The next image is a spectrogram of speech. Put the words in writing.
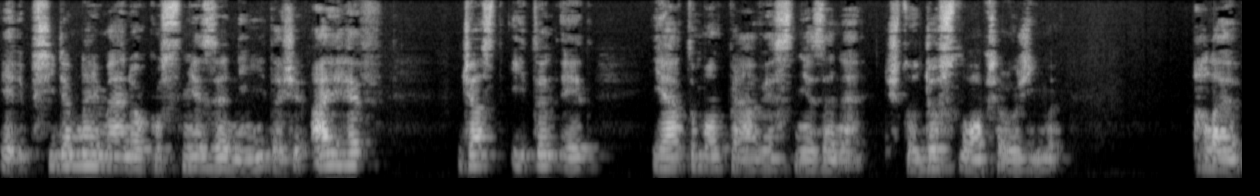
je i přídavné jméno jako snězený, takže I have just eaten it, já to mám právě snězené, když to doslova přeložíme. Ale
